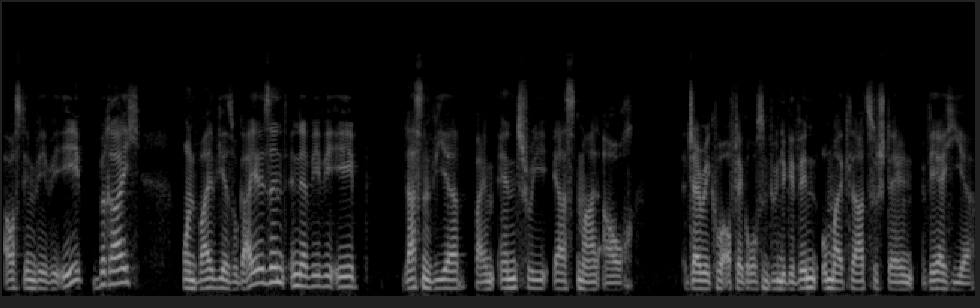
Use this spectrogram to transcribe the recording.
aus dem WWE-Bereich. Und weil wir so geil sind in der WWE, lassen wir beim Entry erstmal auch Jericho auf der großen Bühne gewinnen, um mal klarzustellen, wer hier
